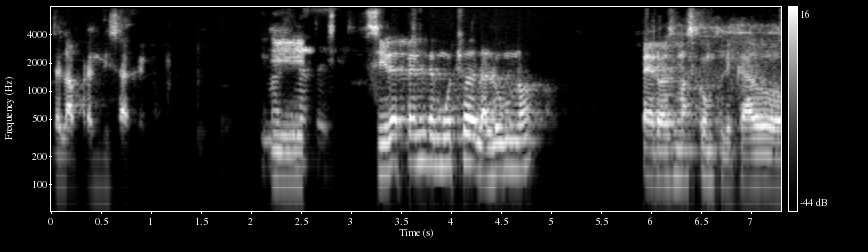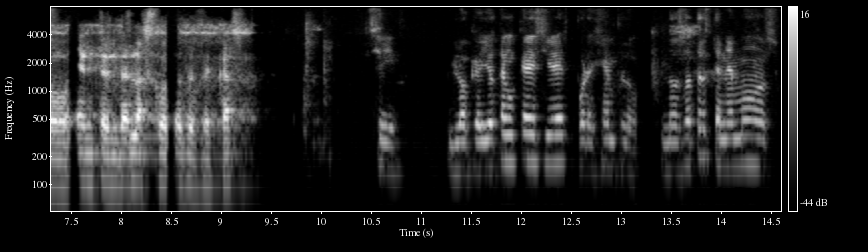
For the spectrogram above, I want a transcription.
del aprendizaje. ¿no? Y sí depende mucho del alumno, pero es más complicado entender las cosas desde casa. Sí, lo que yo tengo que decir es, por ejemplo, nosotros tenemos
